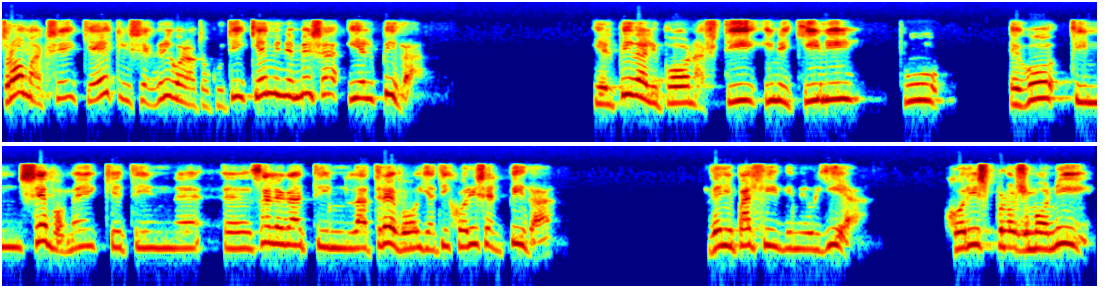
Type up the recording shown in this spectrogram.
τρόμαξε και έκλεισε γρήγορα το κουτί και έμεινε μέσα η ελπίδα. Η ελπίδα λοιπόν αυτή είναι εκείνη που εγώ την σέβομαι και την, ε, ε, θα έλεγα την λατρεύω γιατί χωρίς ελπίδα δεν υπάρχει δημιουργία. Χωρίς προσμονή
